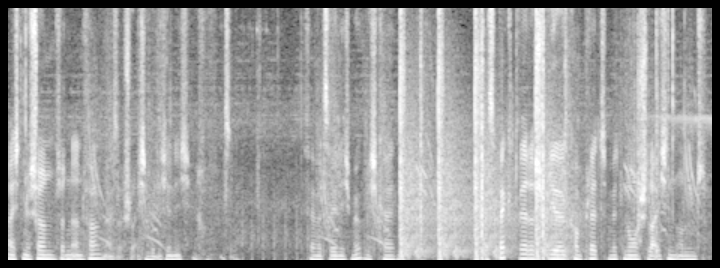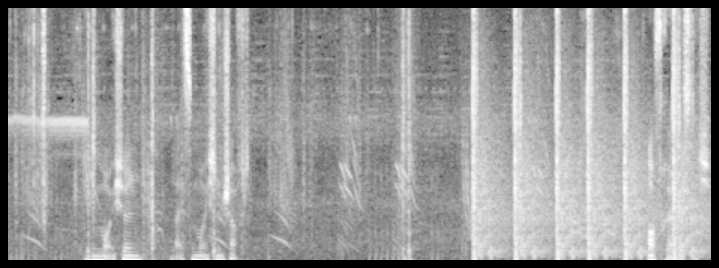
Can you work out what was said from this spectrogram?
Reicht mir schon für den Anfang? Also schleichen will ich hier nicht. Also, dafür haben wir zu wenig Möglichkeiten. Respekt wäre das Spiel komplett mit nur Schleichen und eben Meucheln, leise Meucheln schafft. Auf realistisch.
